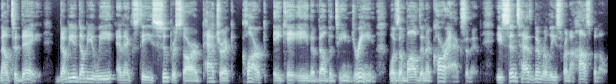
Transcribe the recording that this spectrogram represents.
Now, today, WWE NXT superstar Patrick Clark, aka the Velveteen Dream, was involved in a car accident. He since has been released from the hospital.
